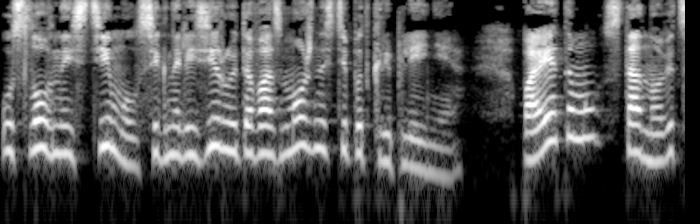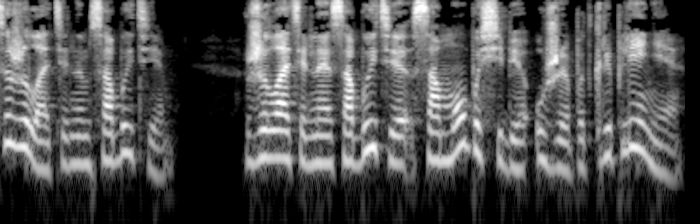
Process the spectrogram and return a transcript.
Условный стимул сигнализирует о возможности подкрепления, поэтому становится желательным событием. Желательное событие само по себе уже подкрепление.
